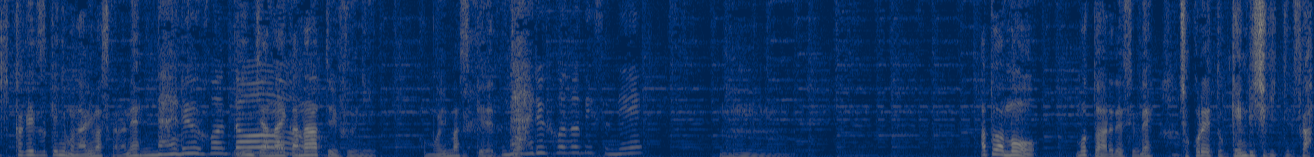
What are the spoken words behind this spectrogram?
きっかけづけにもなりますからね、なるほど。いいんじゃないかなというふうに思いますけれど。なるほどですね。うん。あとはもうもっとあれですよね。はい。チョコレート原理主義っていうんですか。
